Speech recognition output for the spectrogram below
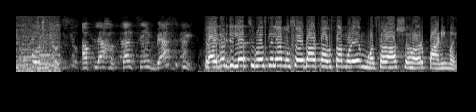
न्यूज आपल्या हक्काचे व्यासपीठ. रायगड जिल्ह्यात सुरू असलेल्या मुसळधार पावसामुळे म्हसळा शहर पाणीमय.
